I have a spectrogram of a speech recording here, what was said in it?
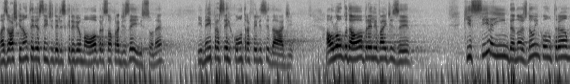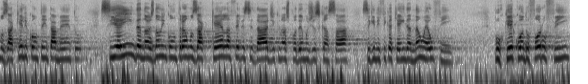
Mas eu acho que não teria sentido ele escrever uma obra só para dizer isso, né? E nem para ser contra a felicidade. Ao longo da obra ele vai dizer que se ainda nós não encontramos aquele contentamento, se ainda nós não encontramos aquela felicidade que nós podemos descansar, significa que ainda não é o fim. Porque quando for o fim,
